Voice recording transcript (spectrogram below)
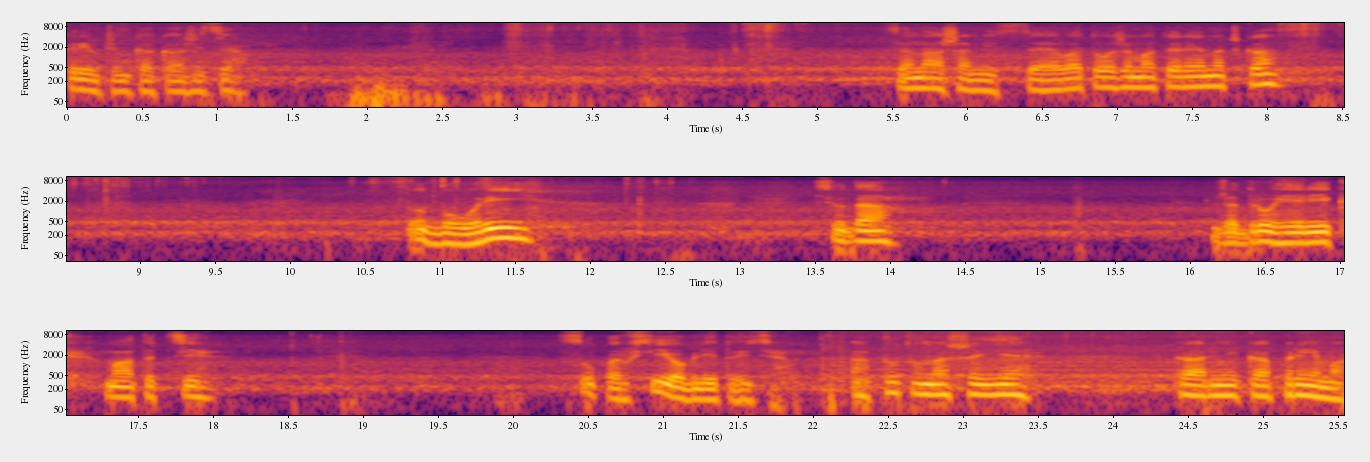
Кривченка, кажеться. Це наша місцева теж материночка. Тут був рій. Сюди. Вже другий рік маточці. Супер, всі облітуються. А тут у нас ще є карніка прима.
